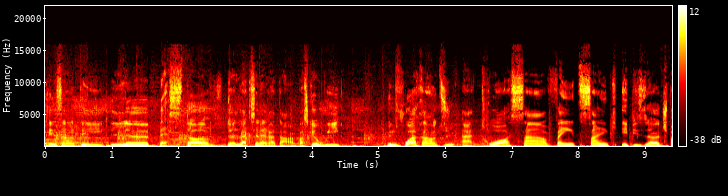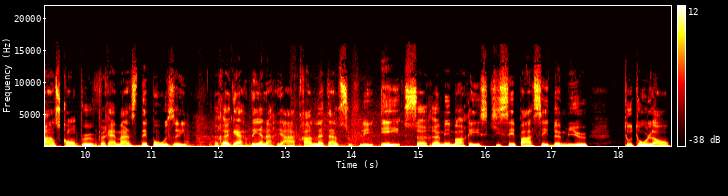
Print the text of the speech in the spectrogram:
présenter le best-of de l'accélérateur. Parce que oui, une fois rendu à 325 épisodes, je pense qu'on peut vraiment se déposer, regarder en arrière, prendre le temps de souffler et se remémorer ce qui s'est passé de mieux tout au long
